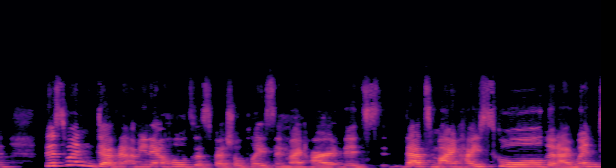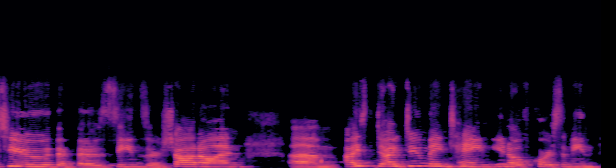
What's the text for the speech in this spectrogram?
um, this one definitely. I mean, it holds a special place in my heart. It's that's my high school that I went to. That those scenes are shot on. Um, I I do maintain. You know, of course. I mean,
